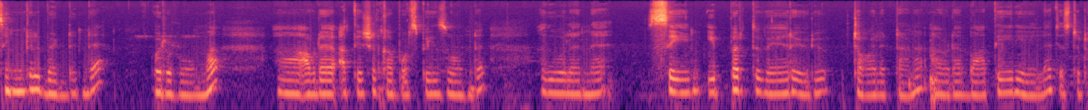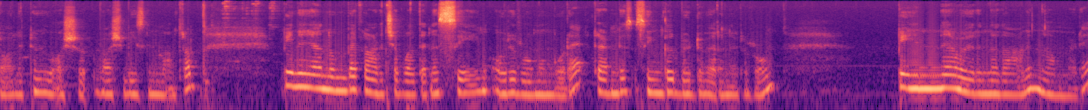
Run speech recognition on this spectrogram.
സിംഗിൾ ബെഡിന്റെ ഒരു റൂം അവിടെ അത്യാവശ്യം കബോർഡ് സ്പേസും ഉണ്ട്. അതുപോലെ തന്നെ സെയിം ഇപ്പുറത്ത് വേറെ ഒരു ടോയ്ലറ്റാണ് അവിടെ ബാത്ത് ഏരിയയില്ല ജസ്റ്റ് ടോയ്ലറ്റും വാഷ് വാഷ് ബേസിൻ മാത്രം. പിന്നെ ഞാൻ മുമ്പേ കാണിച്ച പോലെ തന്നെ സെയിം ഒരു റൂമും കൂടെ രണ്ട് സിംഗിൾ ബെഡ് വരുന്നൊരു റൂം പിന്നെ വരുന്നതാണ് നമ്മുടെ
